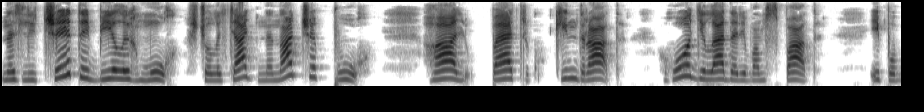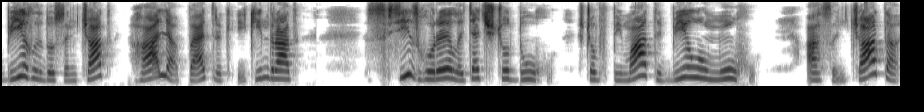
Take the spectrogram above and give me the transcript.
не злічити білих мух, що летять, неначе пух. Галю, Петрику, кіндрате, годі ледарі вам спати. І побігли до санчат Галя, Петрик і кіндрат. Всі згори летять щодуху, щоб впіймати білу муху а санчата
